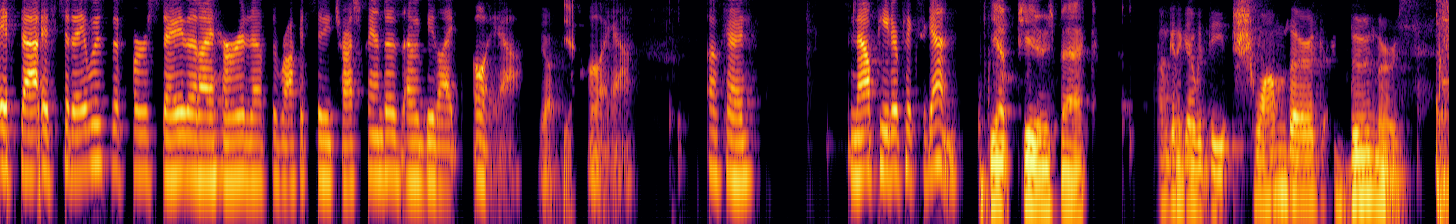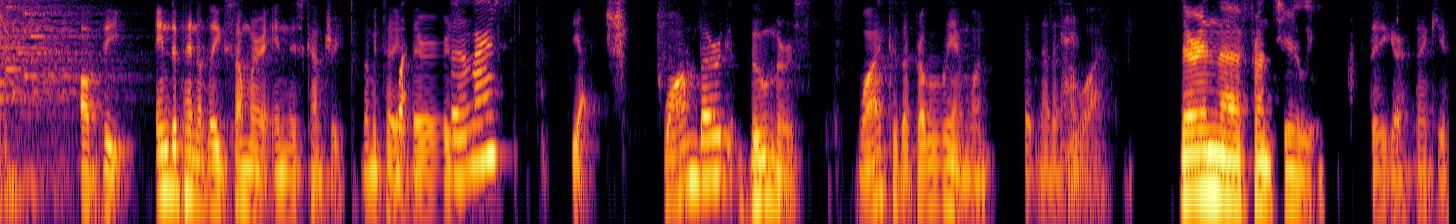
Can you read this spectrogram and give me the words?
if that if today was the first day that I heard of the Rocket City Trash Pandas, I would be like, oh yeah. Yeah. Yeah. Oh yeah. Okay. Now Peter picks again. Yep, Peter's back. I'm going to go with the Schaumburg Boomers of the independent league somewhere in this country. Let me tell you, What? there's Boomers. yeah, Schaumburg Boomers. Why? Because I probably am one, but no, that's Okay. not why. They're in the Frontier League. There you go. Thank you.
